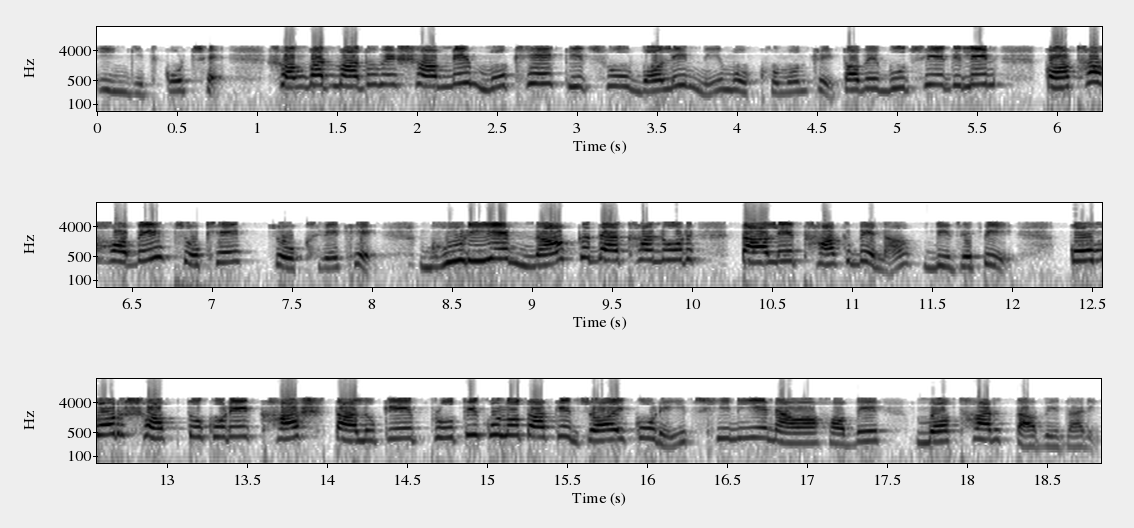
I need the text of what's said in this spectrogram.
ইঙ্গিত করছে। সংবাদ মাধ্যমের সামনে মুখে কিছু বলেননি মুখ্যমন্ত্রী, তবে বুঝিয়ে দিলেন কথা হবে চোখে চোখ রেখে। ঘুরিয়ে নাক দেখানোর তালে থাকবে না বিজেপি। কোমর শক্ত করে খাস তালুকে প্রতিকূলতাকে জয় করে ছিনিয়ে নেওয়া হবে মথার তাবেদারি।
